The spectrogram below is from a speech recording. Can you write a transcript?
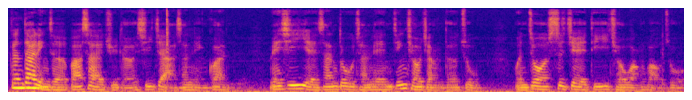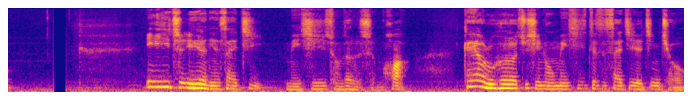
更带领着巴塞取得西甲三连冠，梅西也三度蝉联金球奖得主，稳坐世界第一球王宝座。一一至一二年赛季，梅西创造了神话。该要如何去形容梅西这次赛季的进球？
